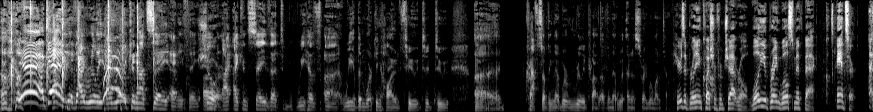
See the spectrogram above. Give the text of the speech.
Yeah, again. I really, I really cannot say anything. Um, Sure. I, I can say that we have, uh, we have been working hard to to to uh, craft something that we're really proud of, and that we, and a story we want to tell. Here's a brilliant question from chat roll. Will you bring Will Smith back? Answer.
